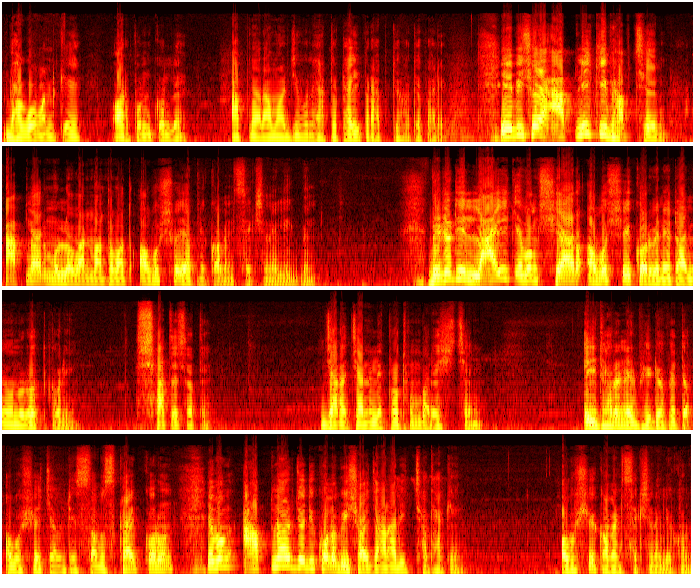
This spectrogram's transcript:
ভগবানকে অর্পণ করলে আপনার আমার জীবনে এতটাই প্রাপ্তি হতে পারে। এ বিষয়ে আপনি কি ভাবছেন? আপনার মূল্যবান মতামত অবশ্যই আপনি কমেন্ট সেকশনে লিখবেন। ভিডিওটি লাইক এবং শেয়ার অবশ্যই করবেন, এটা আমি অনুরোধ করি। সাথে সাথে যারা চ্যানেলে প্রথমবার এসেছেন এই ধরনের ভিডিও পেতে অবশ্যই চ্যানেলটি সাবস্ক্রাইব করুন এবং আপনার যদি কোনো বিষয় জানার ইচ্ছা থাকে, অবশ্যই কমেন্ট সেকশনে লিখুন।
